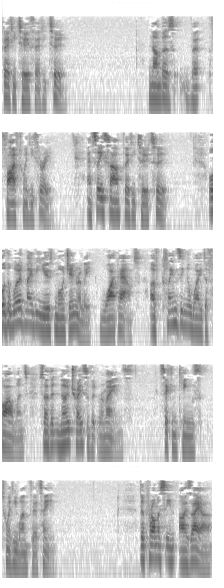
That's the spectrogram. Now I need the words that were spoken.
32:32. Numbers 5:23 and see Psalm 32:2. Or the word may be used more generally, wipe out, of cleansing away defilement so that no trace of it remains. 2 Kings 21:13. The promise in Isaiah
